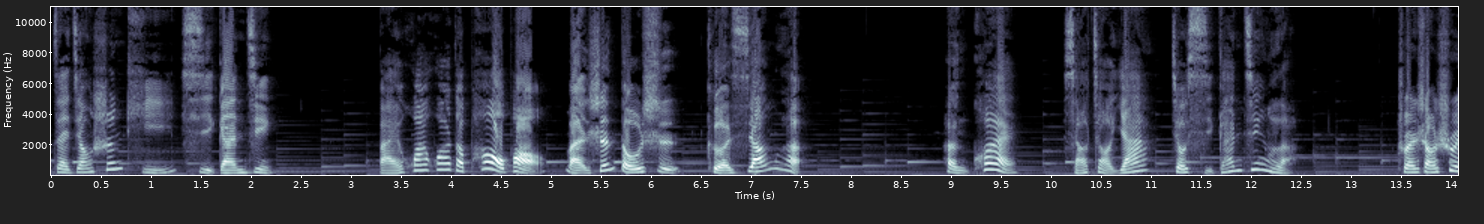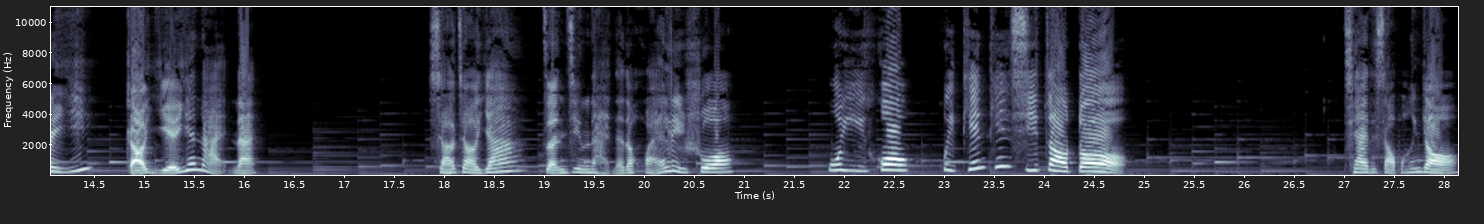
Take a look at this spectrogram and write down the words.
再将身体洗干净。白花花的泡泡满身都是，可香了。很快，小脚丫就洗干净了，穿上睡衣找爷爷奶奶。小脚丫。钻进奶奶的怀里，说：“我以后会天天洗澡的。”亲爱的小朋友，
